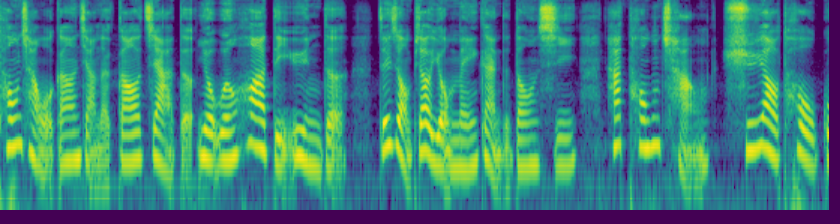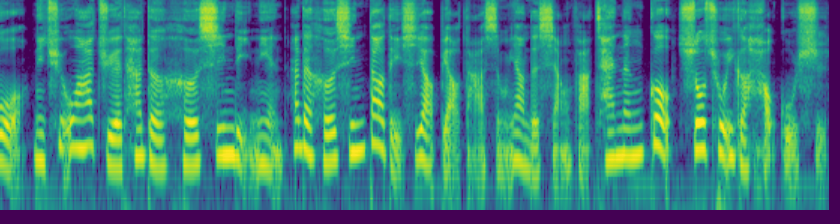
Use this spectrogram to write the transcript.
通常我刚刚讲的高价的、有文化底蕴的这种比较有美感的东西，它通常需要透过你去挖掘它的核心理念，它的核心到底是要表达什么样的想法，才能够说出一个好故事。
